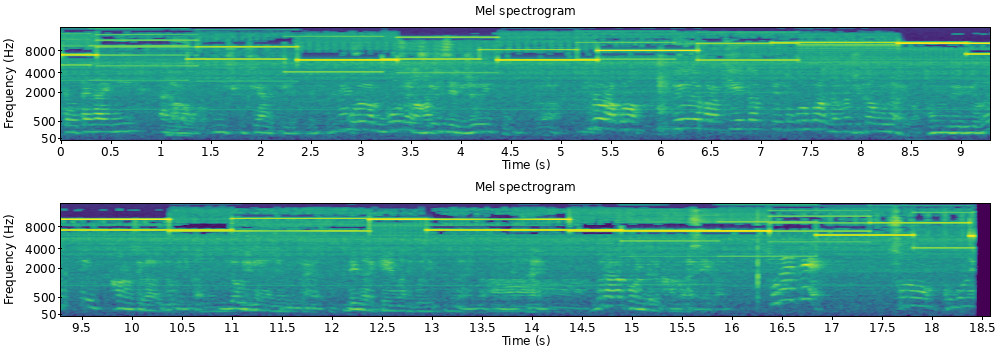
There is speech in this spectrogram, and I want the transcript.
してお互いにあの認識し合うというこですね。これが午前8時11分だから、だからこの平野から消えたっていうところから7時間ぐらいは飛んでるよねっていう可能性がある。6時間40分ぐらい。現在消えまで50分ぐらいだったので、ぐらいは飛んでる可能性がある。それでそのここの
